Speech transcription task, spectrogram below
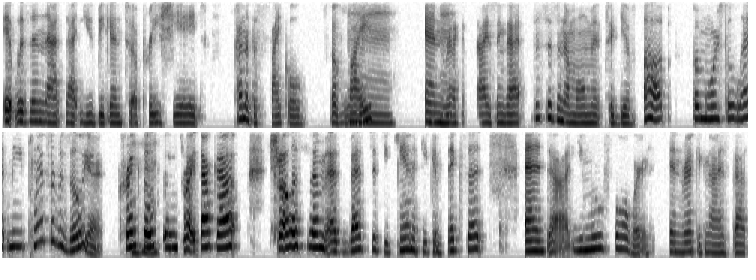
it was in that that you begin to appreciate kind of the cycle of life Mm, and Mhm. recognizing that this isn't a moment to give up, but more so let me plants are resilient. Crank Mhm. those things right back up, trellis them as best as you can if you can fix it, and uh, you move forward and recognize that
